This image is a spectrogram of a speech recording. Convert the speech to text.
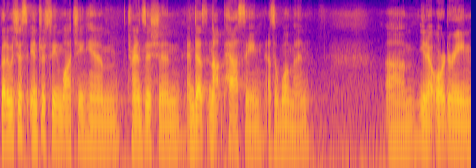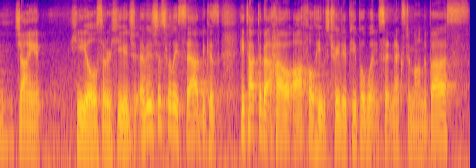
But it was just interesting watching him transition and does, not passing as a woman. Um, you know, ordering giant heels that are huge. I mean, it was just really sad because he talked about how awful he was treated. People wouldn't sit next to him on the bus.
